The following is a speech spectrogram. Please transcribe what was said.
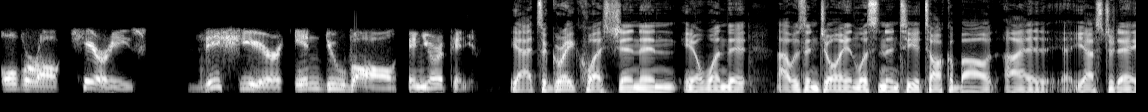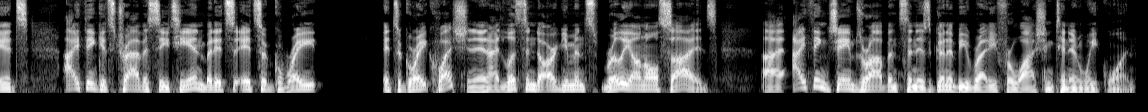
overall carries this year in Duval, in your opinion? Yeah, it's a great question, and you know one that I was enjoying listening to you talk about uh, yesterday. It's I think it's Travis Etienne, but it's it's a great it's a great question, and I listened to arguments really on all sides. Uh, I think James Robinson is going to be ready for Washington in Week One.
